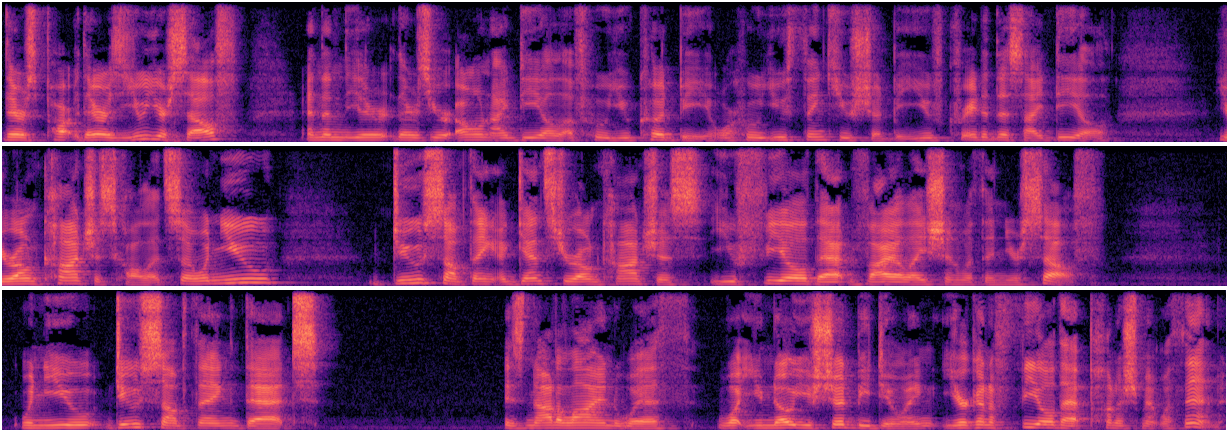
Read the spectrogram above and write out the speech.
there's part, there is you yourself, and then there's your own ideal of who you could be or who you think you should be. You've created this ideal, your own conscious, call it. So when you do something against your own conscious, you feel that violation within yourself. When you do something that is not aligned with what you know you should be doing, you're going to feel that punishment within.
